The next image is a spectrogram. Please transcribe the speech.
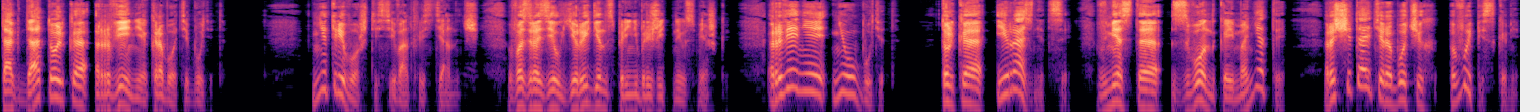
Тогда только рвение к работе будет. — Не тревожьтесь, Иван Христианович, — возразил Ерыгин с пренебрежительной усмешкой. — Рвение не убудет. Только и разницы. Вместо звонкой монеты рассчитайте рабочих выписками.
